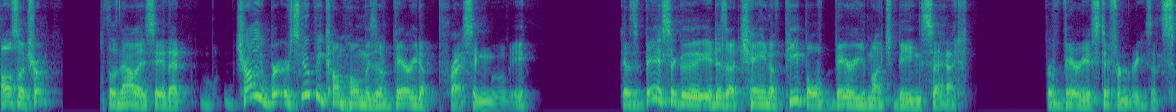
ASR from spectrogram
Also, Char- although now they say that Charlie Br- or Snoopy Come Home is a very depressing movie because basically it is a chain of people very much being sad for various different reasons.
